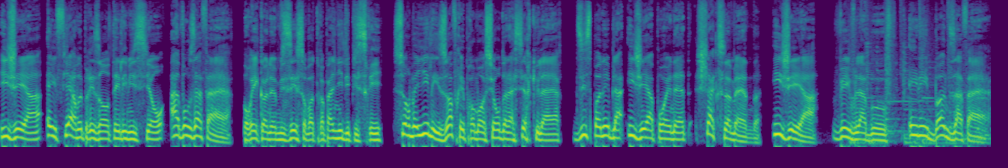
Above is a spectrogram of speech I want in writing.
IGA est fier de présenter l'émission À vos affaires. Pour économiser sur votre panier d'épicerie, surveillez les offres et promotions de la circulaire disponible à IGA.net chaque semaine. IGA, vive la bouffe et les bonnes affaires.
